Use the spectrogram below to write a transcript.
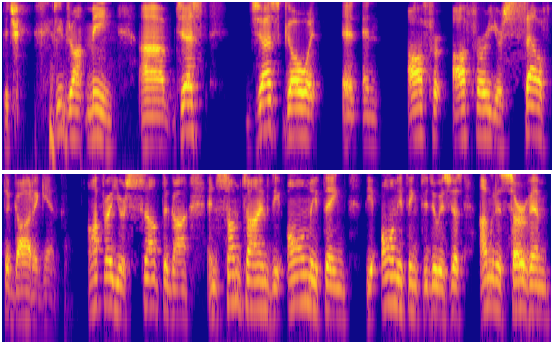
The dream, dream dropped me. Uh, just just go and and offer offer yourself to god again Offer yourself to God. And sometimes the only thing, the only thing to do is just, I'm going to serve him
